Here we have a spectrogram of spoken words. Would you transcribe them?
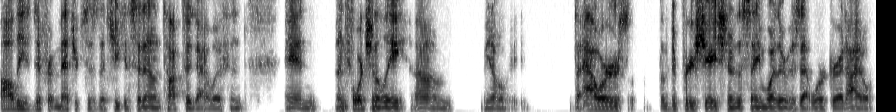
all these different metrics that you can sit down and talk to a guy with, and and unfortunately, um, you know, the hours of depreciation are the same whether it was at work or at idle.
